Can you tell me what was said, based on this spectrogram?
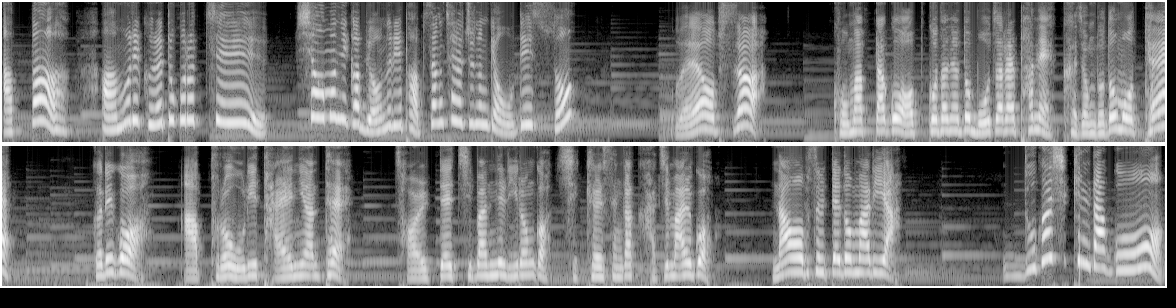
아빠, 아무리 그래도 그렇지. 시어머니가 며느리 밥상 차려주는 게 어디 있어? 왜 없어? 고맙다고 업고 다녀도 모자랄 판에 그 정도도 못해? 그리고 앞으로 우리 다혜니한테 절대 집안일 이런 거 시킬 생각 하지 말고 나 없을 때도 말이야. 누가 시킨다고?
